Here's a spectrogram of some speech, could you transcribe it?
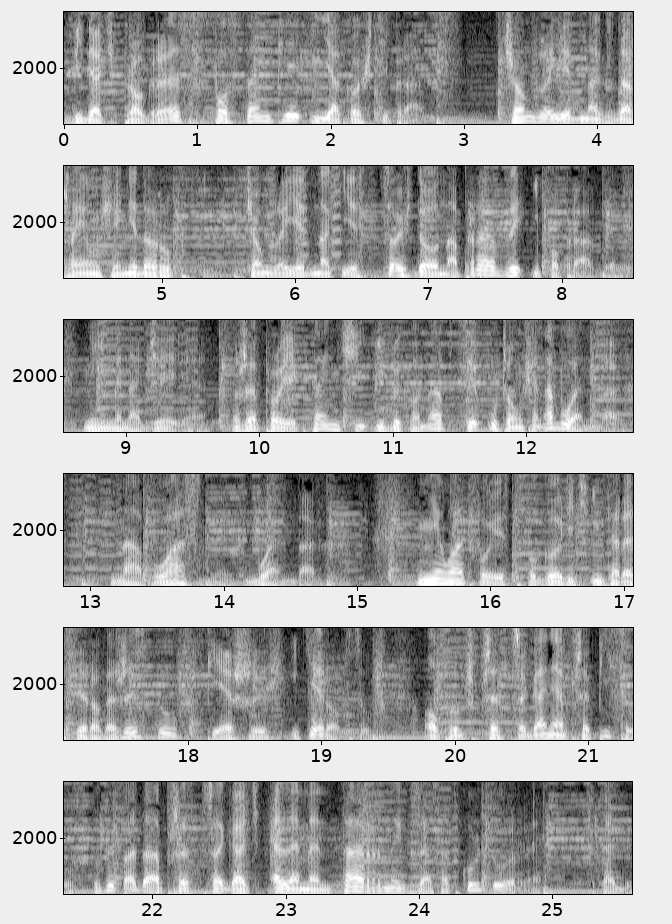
Widać progres w postępie i jakości prac. Ciągle jednak zdarzają się niedoróbki. Ciągle jednak jest coś do naprawy i poprawy. Miejmy nadzieję, że projektanci i wykonawcy uczą się na błędach, na własnych błędach. Niełatwo jest pogodzić interesy rowerzystów, pieszych i kierowców. Oprócz przestrzegania przepisów wypada przestrzegać elementarnych zasad kultury. Wtedy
